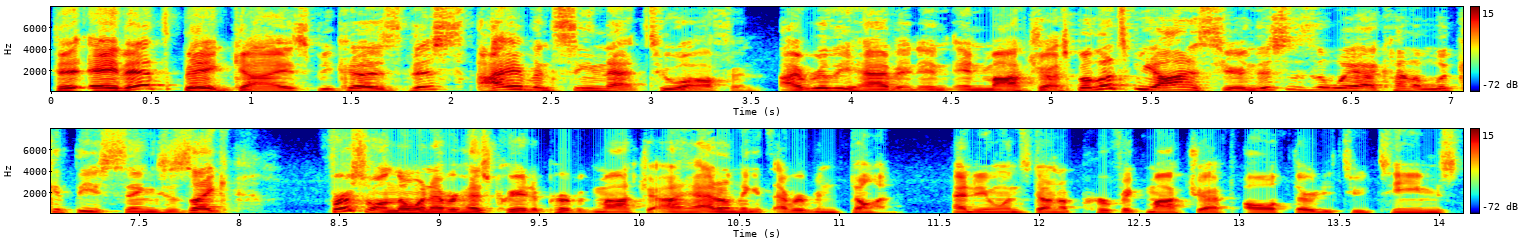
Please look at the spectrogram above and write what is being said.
Hey, that's big, guys, because this I haven't seen that too often. I really haven't in, in mock drafts. But let's be honest here, and this is the way I kind of look at these things. Is like, first of all, no one ever has created a perfect mock draft. I, I don't think it's ever been done. Anyone's done a perfect mock draft, all 32 teams.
